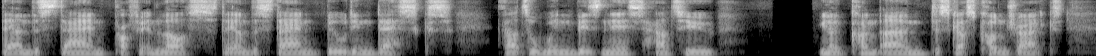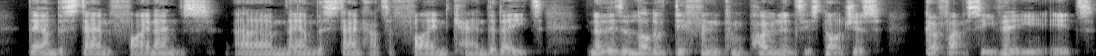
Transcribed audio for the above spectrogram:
they understand profit and loss. They understand building desks, how to win business, how to, you know, con- um, discuss contracts. They understand finance. Um, they understand how to find candidates you know, there's a lot of different components. It's not just go find a CV. It's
